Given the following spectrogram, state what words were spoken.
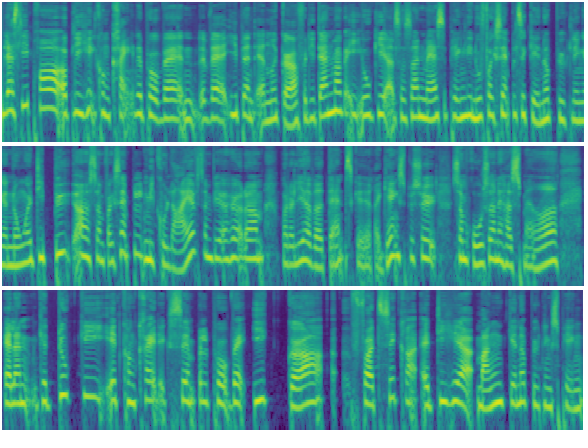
lad os lige prøve at blive helt konkrete på, hvad, hvad I blandt andet gør. Fordi Danmark og EU giver altså så en masse penge lige nu, for eksempel til genopbygning af nogle af de byer, som for eksempel Mykolaiv, som vi har hørt om, hvor der lige har været dansk øh, regeringsbesøg, som russerne har smadret. Allan, kan du give et konkret eksempel på, hvad I gør for at sikre, at de her mange genopbygningspenge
